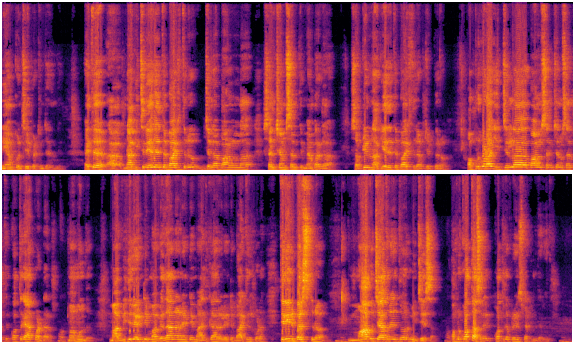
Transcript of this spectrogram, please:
నియామకం చేపట్టడం జరిగింది. అయితే నాకు ఇచ్చిన ఏదైతే బాధ్యతలు జిల్లా బాలల సంక్షేమ సమితి మెంబర్గా సభ్యులు నాకు ఏదైతే బాధ్యతలు అప్పచెప్పారో అప్పుడు కూడా ఈ జిల్లా బాలల సంక్షేమ సమితి కొత్తగా ఏర్పడ్డారు మా ముందు. మా విధులేంటి మా విధానాలు ఏంటి మా అధికారాలు ఏంటి బాధ్యతలు కూడా తెలియని పరిస్థితిలో ఉమ్, మాకు చేతనైనంత వరకు మేము చేసాం అప్పుడు కొత్త అసలు కొత్తగా ప్రవేశపెట్టడం జరిగింది. ఉమ్,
